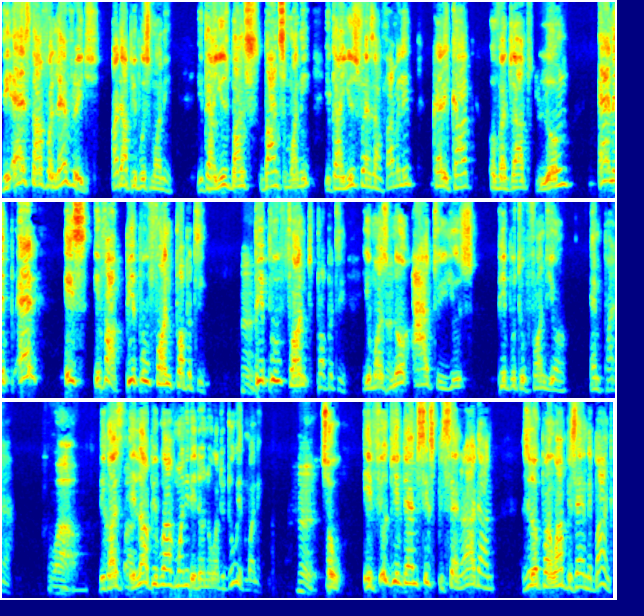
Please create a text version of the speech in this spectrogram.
The S stand for leverage other people's money. You can use banks, banks' money, you can use friends and family, credit card, overdraft, loan, any and it's in fact people fund property. Hmm. People fund property. You must hmm. know how to use people to fund your empire. Wow. Because wow. a lot of people have money, they don't know what to do with money. Hmm. So if you give them 6% rather than 0.1% in the bank,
